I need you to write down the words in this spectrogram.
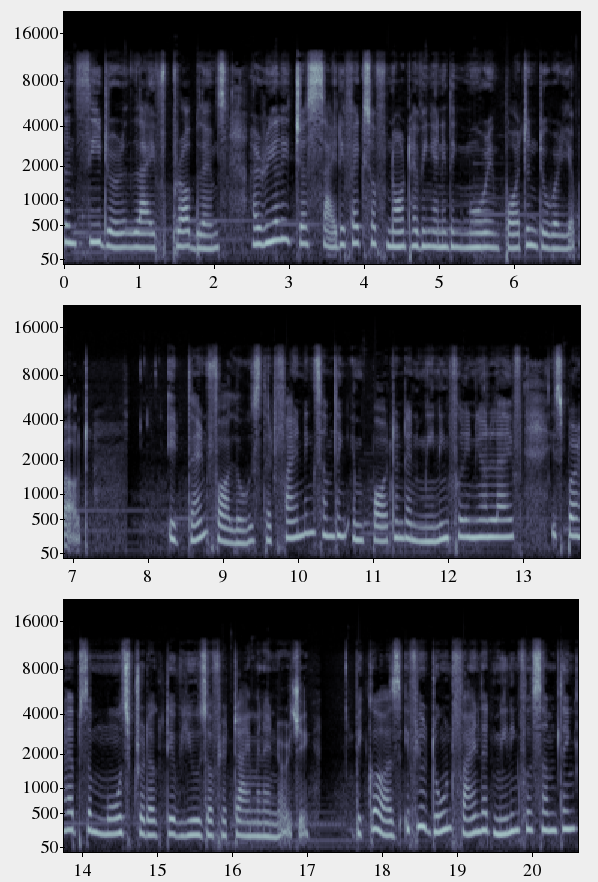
consider life problems are really just side effects of not having anything more important to worry about. It then follows that finding something important and meaningful in your life is perhaps the most productive use of your time and energy because if you don't find that meaningful something,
